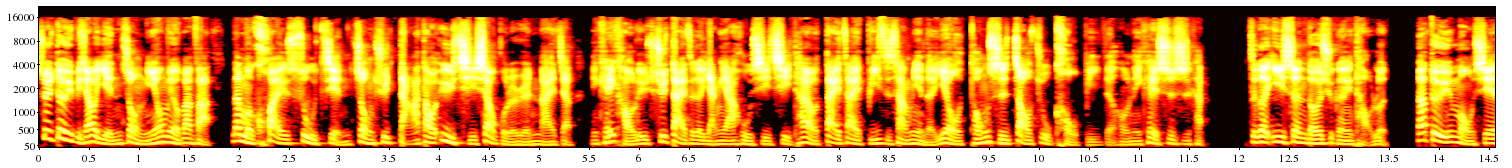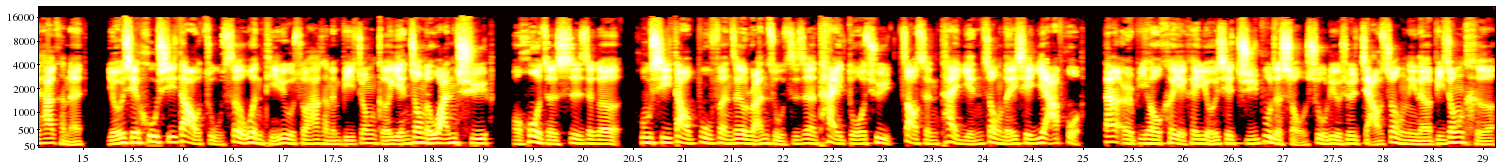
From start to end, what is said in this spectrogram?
所以，对于比较严重，你又没有办法那么快速减重去达到预期效果的人来讲，你可以考虑去带这个阳压呼吸器，它有带在鼻子上面的，也有同时罩住口鼻的哦，你可以试试看。这个医生都会去跟你讨论。那对于某些他可能有一些呼吸道阻塞问题，例如说他可能鼻中隔严重的弯曲哦，或者是这个呼吸道部分这个软组织真的太多，去造成太严重的一些压迫。当然，耳鼻喉科也可以有一些局部的手术，例如说矫正你的鼻中隔。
